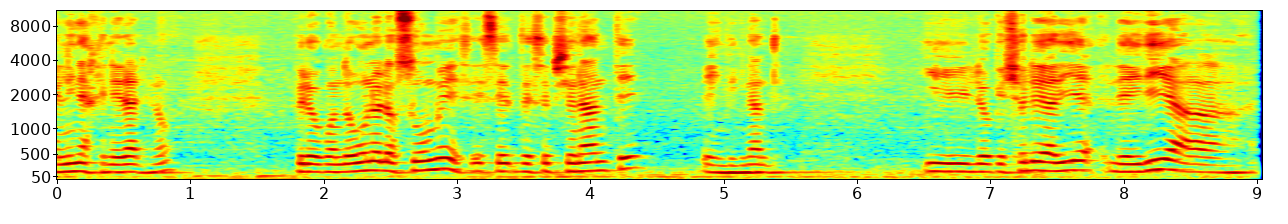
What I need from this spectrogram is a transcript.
en líneas generales, ¿no? Pero cuando uno lo asume es, es decepcionante e indignante. Y lo que yo le, daría, le diría a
